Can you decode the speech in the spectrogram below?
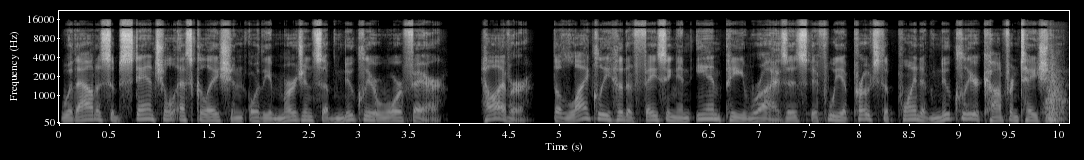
without a substantial escalation or the emergence of nuclear warfare. However, the likelihood of facing an EMP rises if we approach the point of nuclear confrontation.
